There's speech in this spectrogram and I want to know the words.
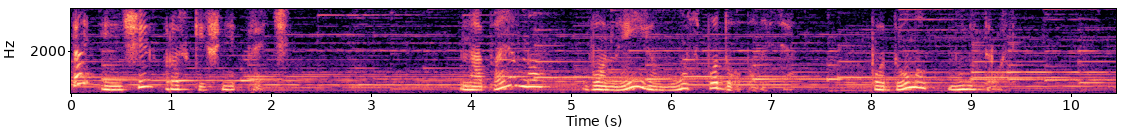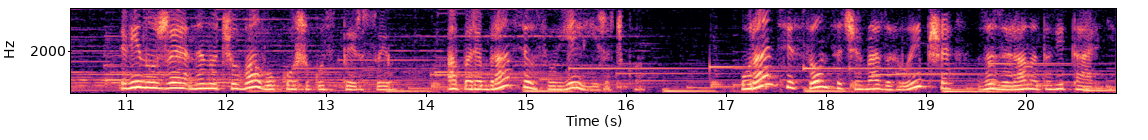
та інші розкішні речі. Напевно, вони йому сподобалися, подумав мумітроль. Він уже не ночував у кошику з тирсою, а перебрався у своє ліжечко. Уранці сонце чимраз глибше зазирало до вітальні,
